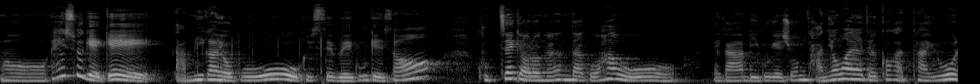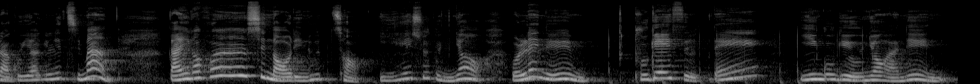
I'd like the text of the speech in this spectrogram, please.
어, 해숙에게 남이가 여보 글쎄 외국에서 국제 결혼을 한다고 하오 내가 미국에 좀 다녀와야 될 것 같아요 라고 이야기를 했지만 나이가 훨씬 어린 후처 이 해숙은요 원래는 북에 있을 때 이인국이 운영하는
